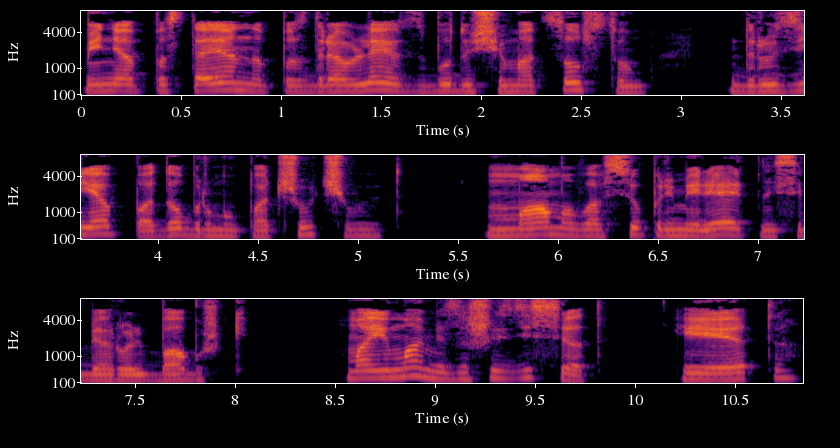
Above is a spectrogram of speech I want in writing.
Меня постоянно поздравляют с будущим отцовством, друзья по-доброму подшучивают. Мама вовсю примеряет на себя роль бабушки. Моей маме за шестьдесят, и это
